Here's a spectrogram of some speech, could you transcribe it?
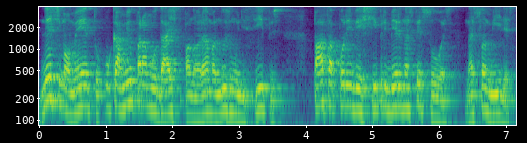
Nesse momento, o caminho para mudar este panorama nos municípios passa por investir primeiro nas pessoas, nas famílias,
